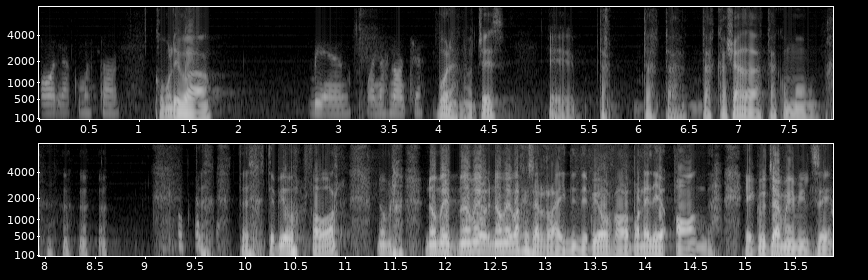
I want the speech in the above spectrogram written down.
Hola, ¿cómo estás? ¿Cómo le va? Bien, buenas noches. Buenas noches. Eh, ¿estás, estás callada? ¿Estás como...? te, te pido por favor, no, no me, no, me, no me bajes el rating, te pido por favor ponerle onda. Escúchame, Emilce.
